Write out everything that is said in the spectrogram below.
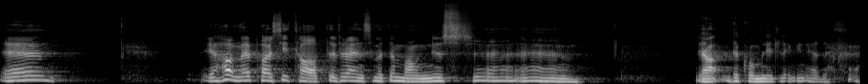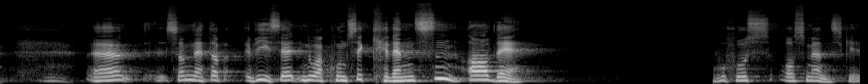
Eh, jeg har med et par sitater fra en som heter Magnus eh, Ja, det kom litt lenger nede. Som nettopp viser noe av konsekvensen av det hos oss mennesker.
